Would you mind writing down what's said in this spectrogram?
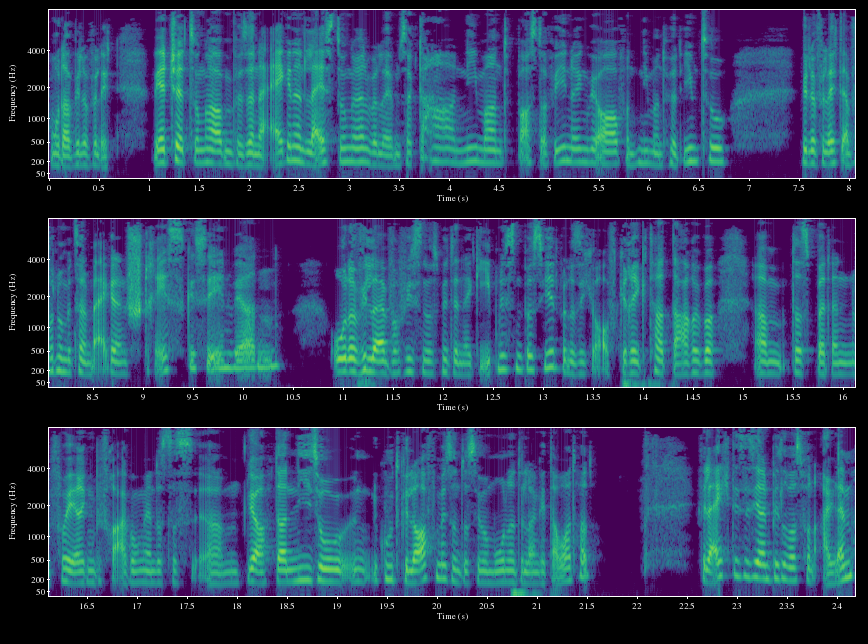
Oder will er vielleicht Wertschätzung haben für seine eigenen Leistungen, weil er eben sagt, ah, niemand passt auf ihn irgendwie auf und niemand hört ihm zu? Will er vielleicht einfach nur mit seinem eigenen Stress gesehen werden? Oder will er einfach wissen, was mit den Ergebnissen passiert, weil er sich aufgeregt hat darüber, ähm, dass bei den vorherigen Befragungen, dass das ähm, ja da nie so gut gelaufen ist und das immer monatelang gedauert hat? Vielleicht ist es ja ein bisschen was von allem.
